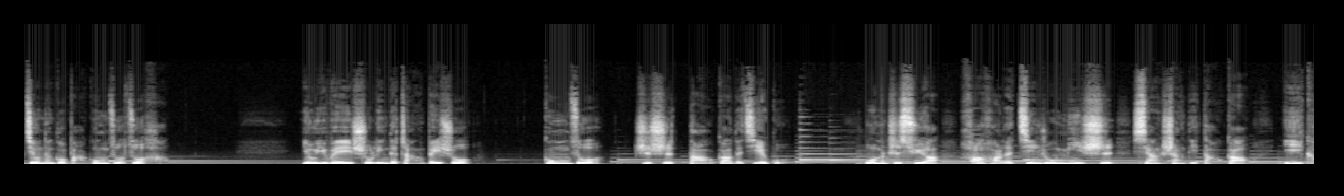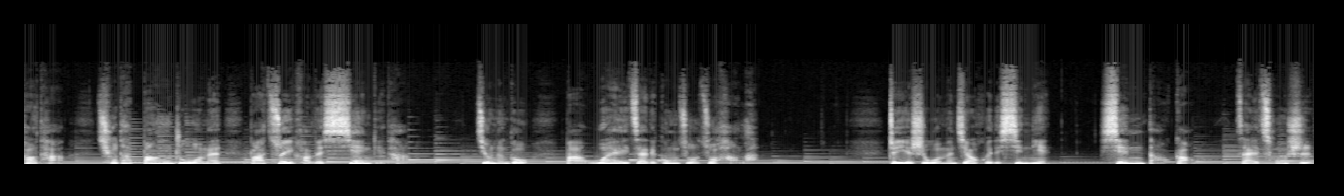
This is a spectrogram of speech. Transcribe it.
就能够把工作做好。有一位属灵的长辈说：“工作只是祷告的结果，我们只需要好好的进入密室，向上帝祷告，倚靠他，求他帮助我们把最好的献给他，就能够把外在的工作做好了。这也是我们教会的信念：先祷告，再从事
